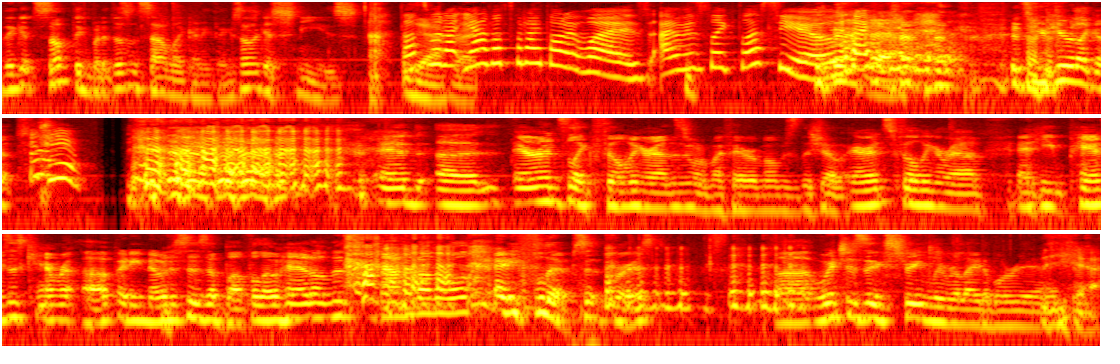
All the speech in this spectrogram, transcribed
They get something, but it doesn't sound like anything. It sounds like a sneeze. that's Yeah, what I right. yeah that's what I thought it was I was like bless you like it's you hear like a, and uh, Aaron's like filming around. This is one of my favorite moments of the show. Aaron's filming around, and he pans his camera up, and he notices a buffalo head on this mounted on the wall, and he flips at first, uh, which is an extremely relatable reaction. Yeah.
